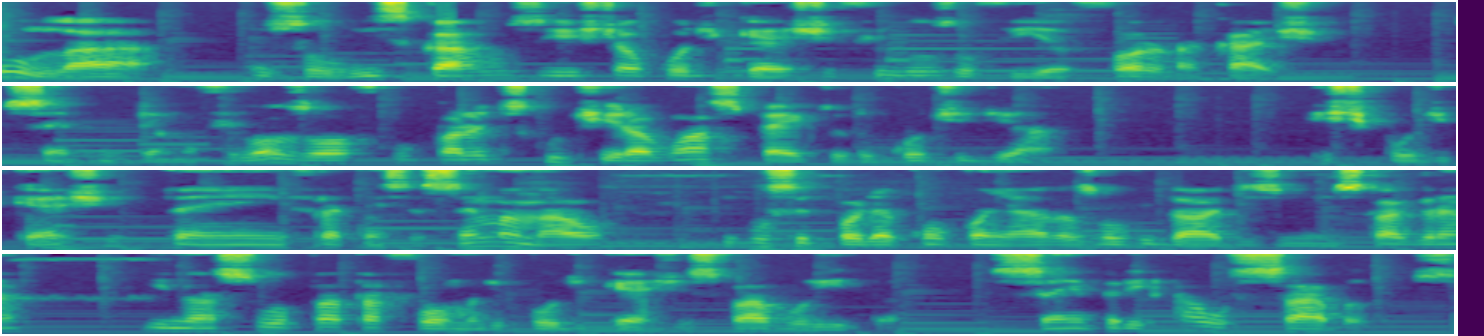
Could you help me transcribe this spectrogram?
Olá, eu sou Luiz Carlos e este é o podcast Filosofia Fora da Caixa, sempre um tema filosófico para discutir algum aspecto do cotidiano. Este podcast tem frequência semanal e você pode acompanhar as novidades no Instagram e na sua plataforma de podcasts favorita, sempre aos sábados.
